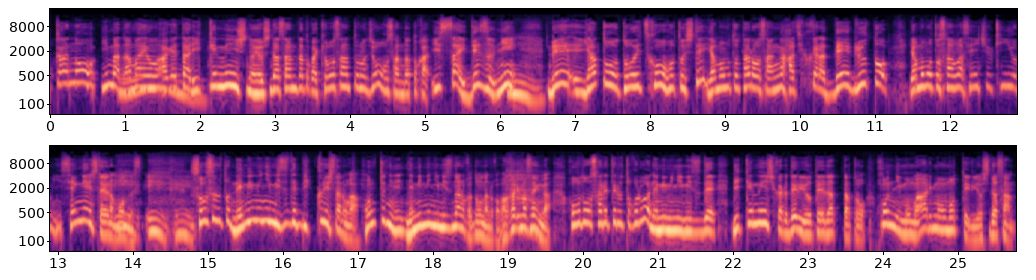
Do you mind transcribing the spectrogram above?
他の今名前を挙げた立憲民主の吉田さんだとか共産党の譲歩さんだとか一切出ずに、うん、野党統一候補として山本太郎さんが8区から出ると山本さんは先週金曜日に宣言したようなもんです。そうすると寝耳に水でびっくりしたのが本当に寝耳に水なのかどうなのか分かりませんが報道されてるところは寝耳に水で立憲民主から出る予定だったと本人も周りも思っている吉田さん。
